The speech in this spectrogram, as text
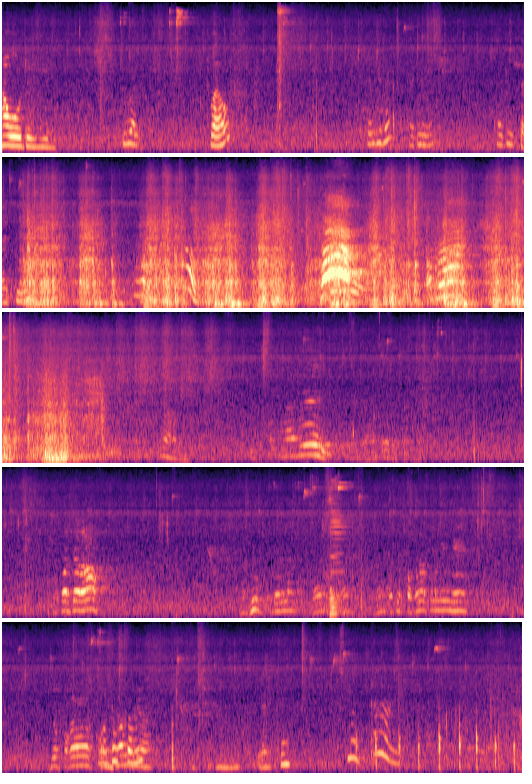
how old are you? Twelve. 12? Twenty nine? Thirty nine? Thirty. 13? Oh, ऊपर चढ़ाओ पकड़ा तो नहीं है जो पकड़ा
